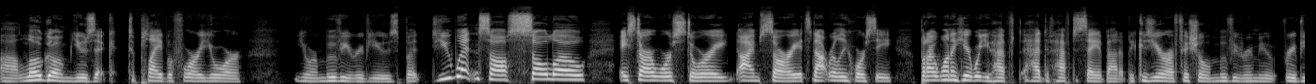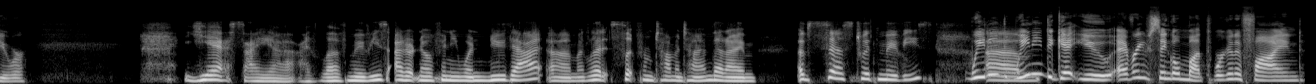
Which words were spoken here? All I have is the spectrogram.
uh, logo music to play before your your movie reviews, but you went and saw Solo, a Star Wars story. I'm sorry, it's not really horsey, but I want to hear what you have had to have to say about it because you're our official movie remu- reviewer. Yes, I uh, I love movies. I don't know if anyone knew that. Um, I let it slip from time to time that I'm obsessed with movies. We need we Um, need to get you every single month. We're going to find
